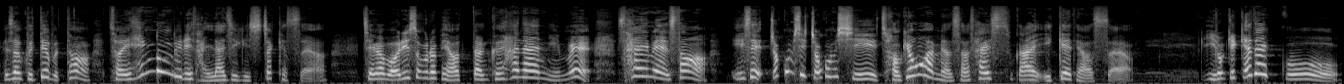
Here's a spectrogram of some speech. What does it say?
그래서 그때부터 저희 행동들이 달라지기 시작했어요. 제가 머릿속으로 배웠던 그 하나님을 삶에서 이제 조금씩 조금씩 적용하면서 살 수가 있게 되었어요. 이렇게 깨닫고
